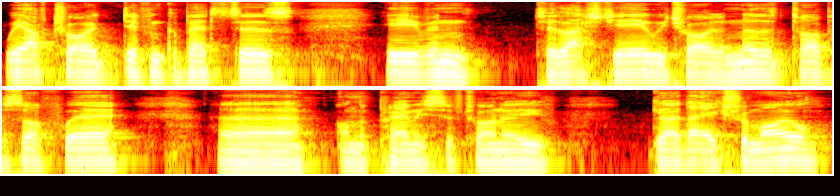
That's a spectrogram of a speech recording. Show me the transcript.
we have tried different competitors. Even to last year, we tried another type of software uh, on the premise of trying to go that extra mile,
